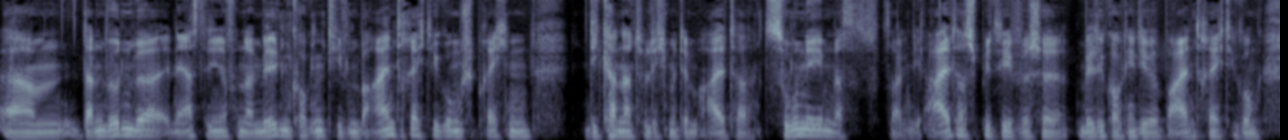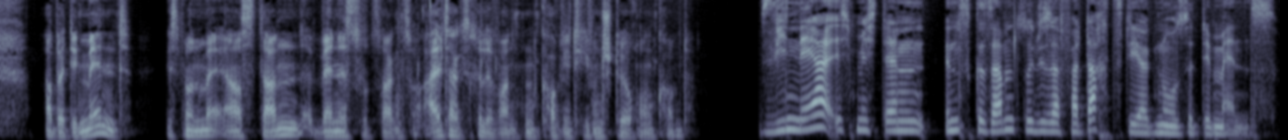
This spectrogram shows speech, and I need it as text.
ähm, dann würden wir in erster Linie von einer milden kognitiven Beeinträchtigung sprechen. Die kann natürlich mit dem Alter zunehmen. Das ist sozusagen die altersspezifische milde kognitive Beeinträchtigung. Aber dement ist man immer erst dann, wenn es sozusagen zu alltagsrelevanten kognitiven Störungen kommt. Wie näher ich mich denn insgesamt zu dieser Verdachtsdiagnose Demenz?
